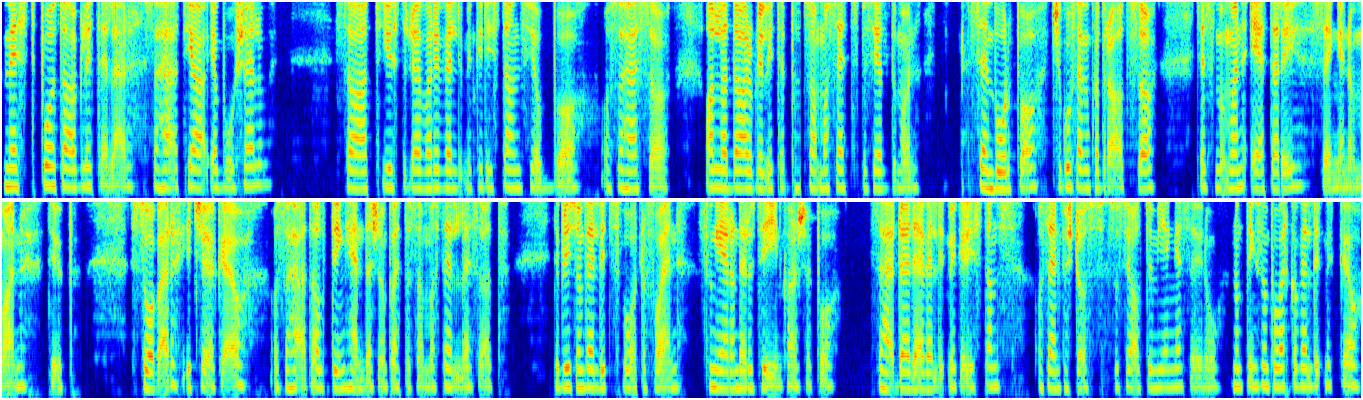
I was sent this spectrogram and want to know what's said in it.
mest påtagligt eller så här att jag, jag bor själv. Så att just det har varit väldigt mycket distansjobb och, och så här så alla dagar blir lite på samma sätt, speciellt om man sen bor på 25 kvadrat så känns det som att man äter i sängen och man typ sover i köket och, och så här att allting händer som på ett och samma ställe så att det blir som väldigt svårt att få en fungerande rutin kanske på så här där det är väldigt mycket distans och sen förstås socialt umgänge så är ju nog någonting som påverkar väldigt mycket och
